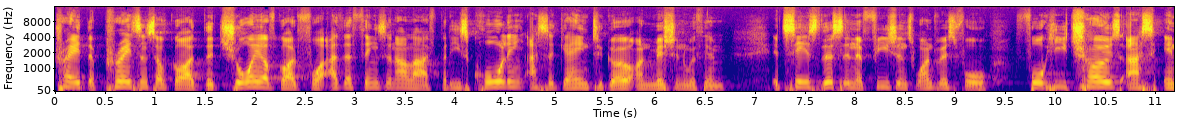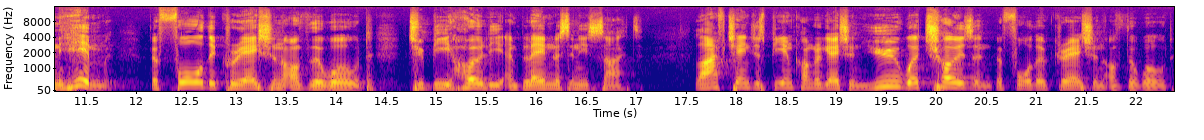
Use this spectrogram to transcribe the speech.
trade the presence of God, the joy of God for other things in our life. But He's calling us again to go on mission with Him. It says this in Ephesians 1, verse 4 For He chose us in Him before the creation of the world to be holy and blameless in His sight. Life Changes PM congregation, you were chosen before the creation of the world.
